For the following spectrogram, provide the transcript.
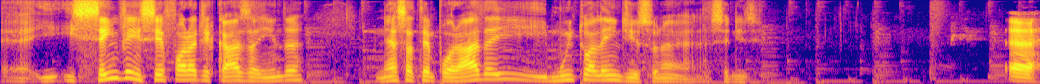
é, e, e, sem vencer fora de casa ainda nessa temporada e, e muito além disso, né, Senise? É,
